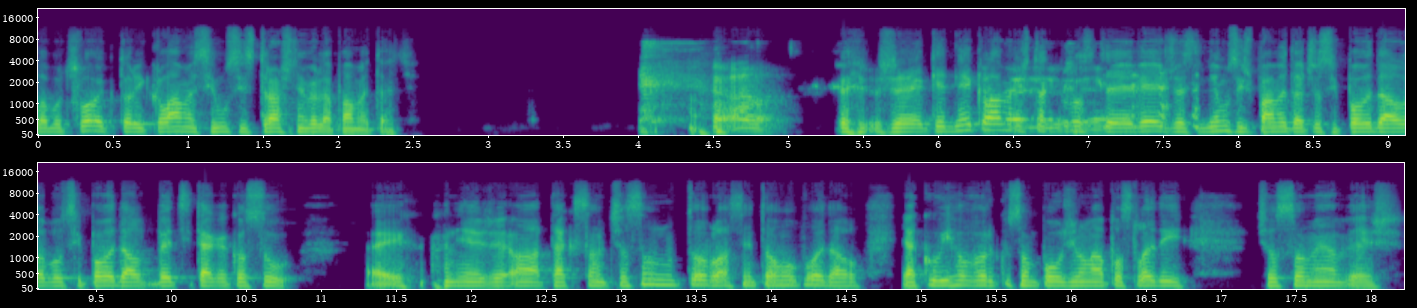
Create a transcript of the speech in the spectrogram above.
lebo človek, ktorý klame, si musí strašne veľa pamätať. áno. že keď neklameš, tak proste vieš, že si nemusíš pamätať, čo si povedal, lebo si povedal veci tak, ako sú. Hej, a nie, že a, tak som, čo som to vlastne tomu povedal, jakú výhovorku som použil naposledy, čo som ja, vieš.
